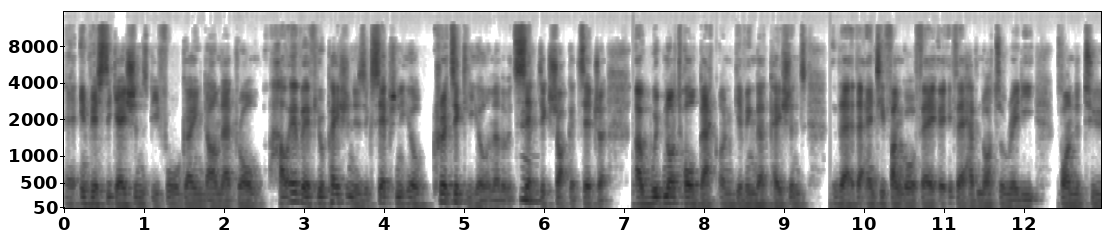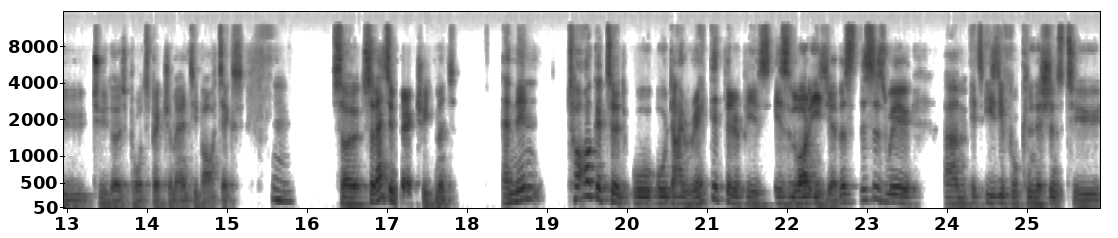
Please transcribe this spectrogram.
uh, investigations before going down that role. However, if your patient is exceptionally ill, critically ill, in other words, hmm. septic mm. shock, etc., I would not hold back on giving that patient the, the antifungal if they if they have not already responded to to those broad spectrum antibiotics. Mm. So so that's empiric treatment. And then targeted or, or directed therapy is, is a lot easier. This this is where um, it's easier for clinicians to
